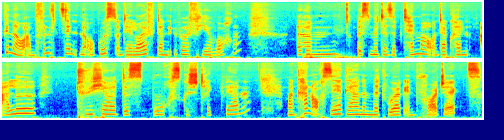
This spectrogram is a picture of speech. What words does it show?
genau, am 15. August und der läuft dann über vier Wochen ähm, bis Mitte September und da können alle Tücher des Buchs gestrickt werden. Man kann auch sehr gerne mit Work in Projects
